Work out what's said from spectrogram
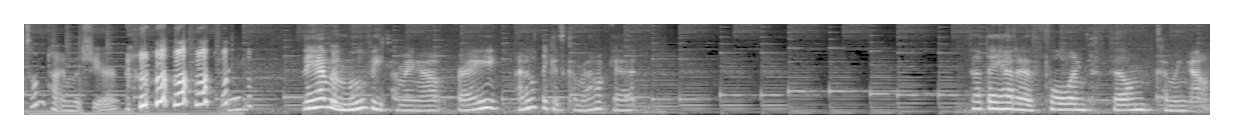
sometime this year. They have a movie coming out, right? I don't think it's come out yet. Thought they had a full-length film coming out.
